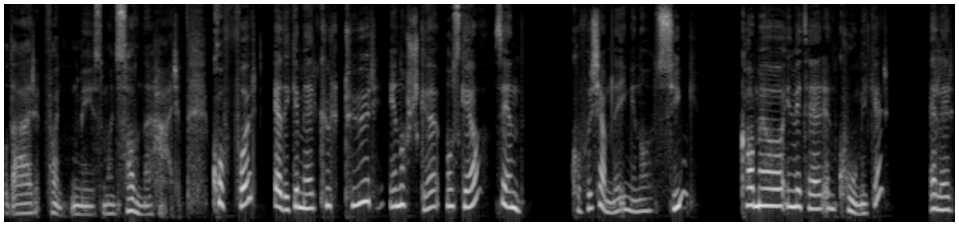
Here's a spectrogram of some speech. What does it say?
og der fant han mye som han savner her. Hvorfor er det ikke mer kultur i norske moskeer, sier han. Hvorfor kommer det ingen og synger? Hva med å invitere en komiker? Eller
